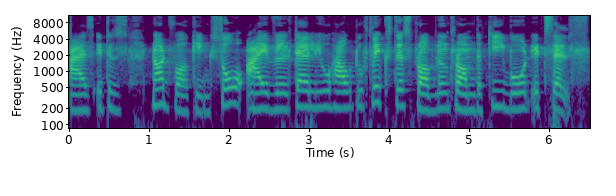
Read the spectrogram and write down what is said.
as it is not working so I will tell you how to fix this problem from the keyboard itself.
